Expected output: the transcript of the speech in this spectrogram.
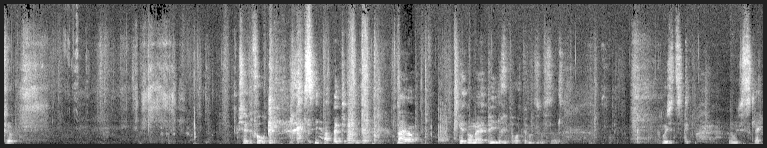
krew. Stell dir vor. naja, geht noch mehr peinliche Brocken und sowas. Also. Wo ist jetzt. Wo ist das Skelett?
